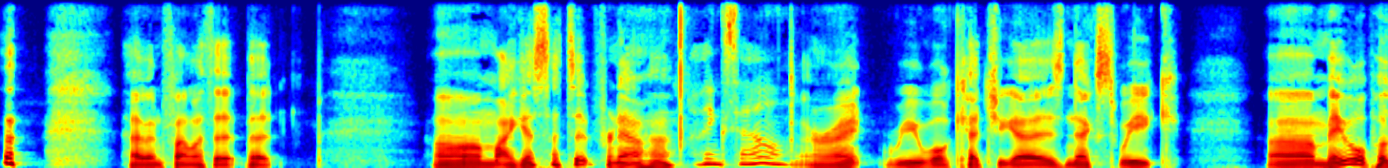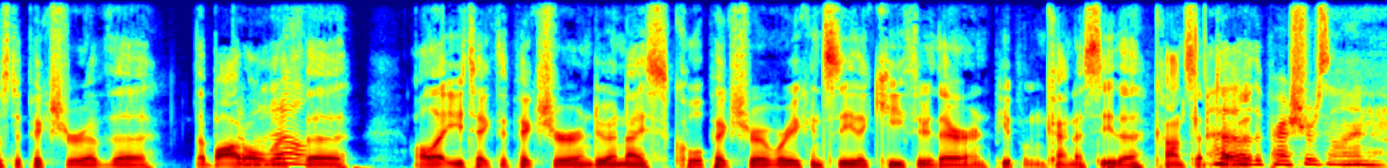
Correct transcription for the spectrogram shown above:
having fun with it. But um, I guess that's it for now, huh? I think so. All right, we will catch you guys next week. Um, maybe we'll post a picture of the the bottle bottle. with the. I'll let you take the picture and do a nice, cool picture of where you can see the key through there, and people can kind of see the concept Oh, the pressure's on.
